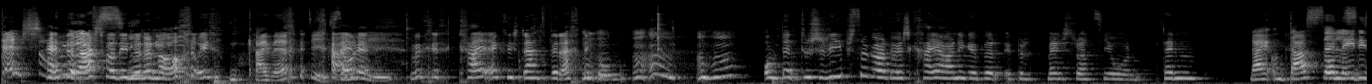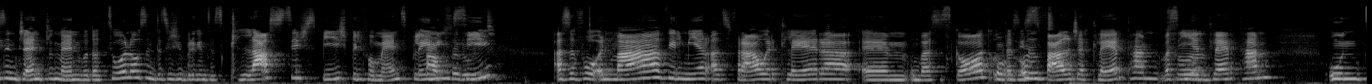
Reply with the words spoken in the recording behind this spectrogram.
Dann hat der Rest von deiner. Nachricht Keine Wertung, keine, sorry. wirklich keine Existenzberechtigung. Mhm. Und dann, du schreibst sogar, du hast keine Ahnung über, über die Menstruation. Dann, Nein, und das, äh, Und- Ladies and Gentlemen, die da zuhören, das ist übrigens ein klassisches Beispiel von Mansplaining. Also von einem Mann will mir als Frau erklären, ähm, um was es geht und, Und- dass ich es falsch erklärt habe, was Voll. ich erklärt habe. Und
